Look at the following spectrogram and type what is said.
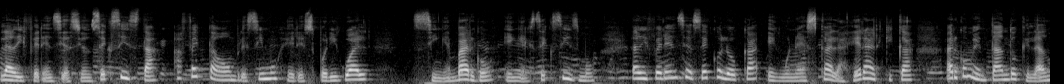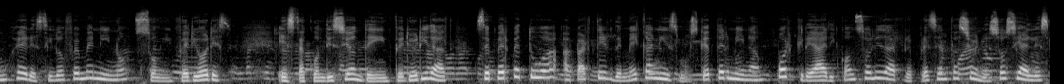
La diferenciación sexista afecta a hombres y mujeres por igual, sin embargo, en el sexismo, la diferencia se coloca en una escala jerárquica, argumentando que las mujeres y lo femenino son inferiores. Esta condición de inferioridad se perpetúa a partir de mecanismos que terminan por crear y consolidar representaciones sociales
